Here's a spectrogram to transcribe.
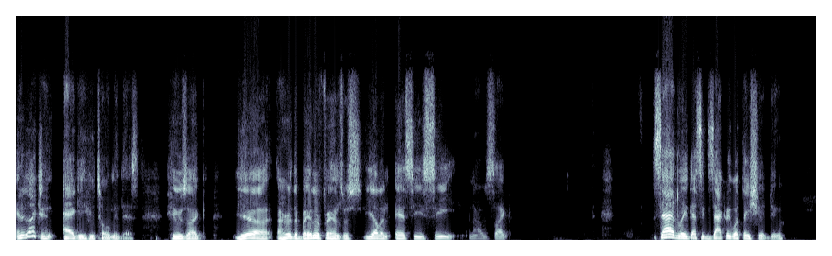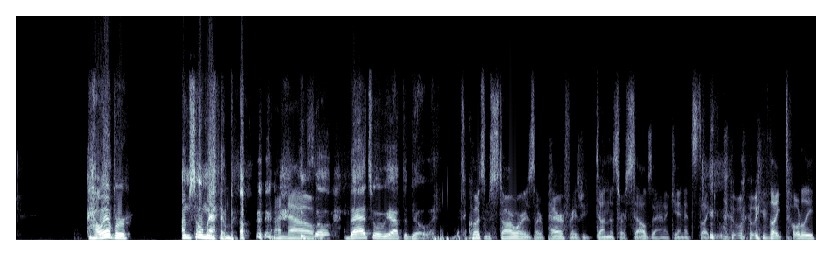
it was actually an Aggie who told me this. He was like, Yeah, I heard the Baylor fans was yelling SEC. And I was like, sadly, that's exactly what they should do. However, I'm so mad about it. I know. So that's what we have to deal with. to quote some Star Wars or paraphrase, we've done this ourselves, Anakin. It's like we've like totally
